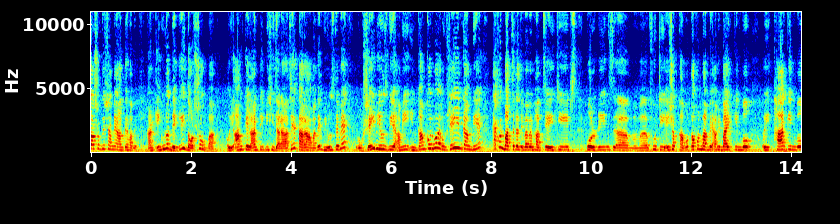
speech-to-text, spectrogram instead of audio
দর্শকদের সামনে আনতে হবে। কারণ এগুলো দেখলেই দর্শক বা ওই আঙ্কেল আন্টি পিসি যারা আছে, তারা আমাদের ভিউজ দেবে এবং সেই ভিউজ দিয়ে আমি ইনকাম করব এবং সেই ইনকাম দিয়ে এখন বাচ্চাটা যেভাবে ভাবছে, এই চিপস কোল্ড ড্রিঙ্কস ফুটি এইসব খাব, তখন ভাবে আমি বাইক কিনবো, ওই থার কিনবো।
